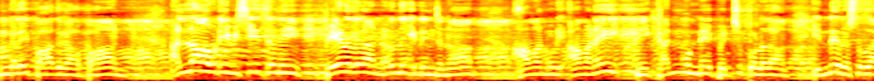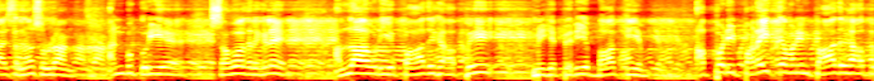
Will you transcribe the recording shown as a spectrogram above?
உங்களை பாதுகாப்பான். அல்லாஹ்வுடைய விஷயத்தில் நீ பேணுதலா நடந்துக்கிட்டீன்னு அவனுடைய அவனை நீ கண் முன்னே பெற்றுக்கொள்ளலாம் என்று ரசூல்லா ஸல்லல்லாஹு சொல்றாங்க. அன்புக்குரிய சகோதரர்களே அல்லாஹ்வுடைய பாதுகாப்பு மிகப்பெரிய பாக்கியம். அப்படி படைத்தவனின் பாதுகாப்பு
